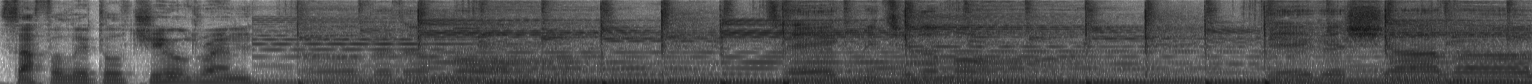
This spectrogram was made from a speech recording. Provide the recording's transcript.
Suffer Little Children. Over the moor. Take me to the morn, dig a shallow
